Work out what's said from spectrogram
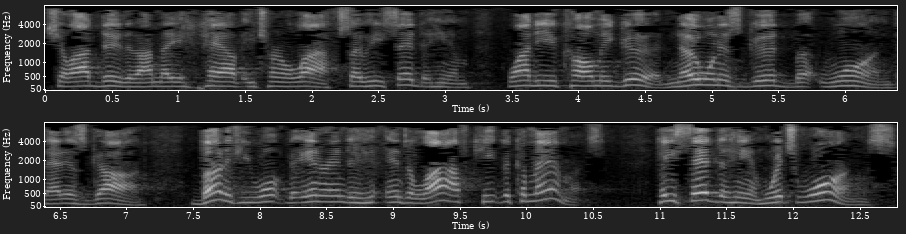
shall I do that I may have eternal life? So he said to him, Why do you call me good? No one is good but one, that is God. But if you want to enter into, into life, keep the commandments. He said to him, Which ones?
